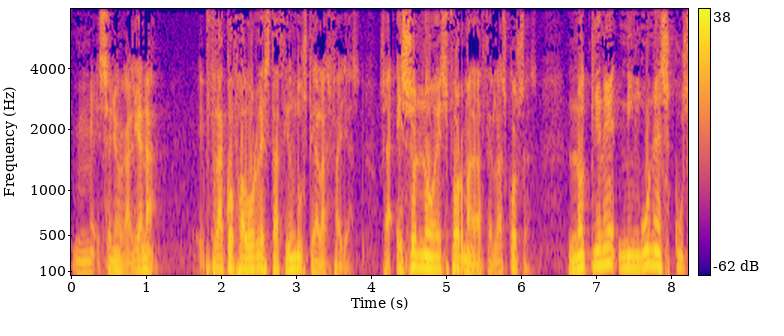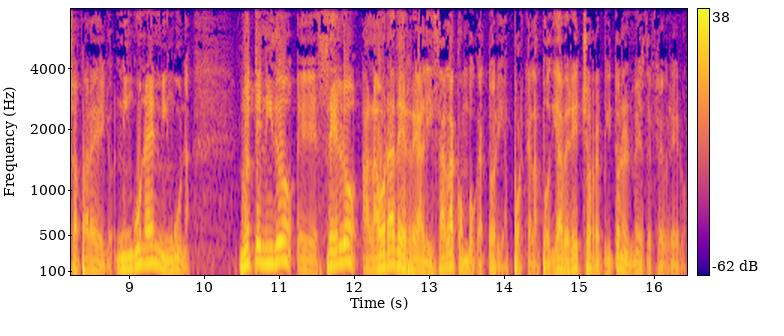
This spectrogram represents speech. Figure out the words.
Mm, Señor Galeana, eh, flaco favor le está haciendo usted a las fallas. O sea, eso no es forma de hacer las cosas. No tiene ninguna excusa para ello. Ninguna en ninguna. No he tenido eh, celo a la hora de realizar la convocatoria, porque la podía haber hecho, repito, en el mes de febrero.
